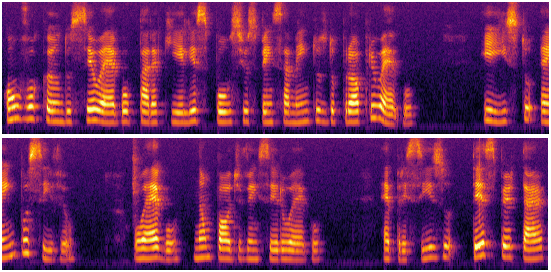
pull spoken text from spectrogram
convocando seu ego para que ele expulse os pensamentos do próprio ego. E isto é impossível. O ego não pode vencer o ego. É preciso despertar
